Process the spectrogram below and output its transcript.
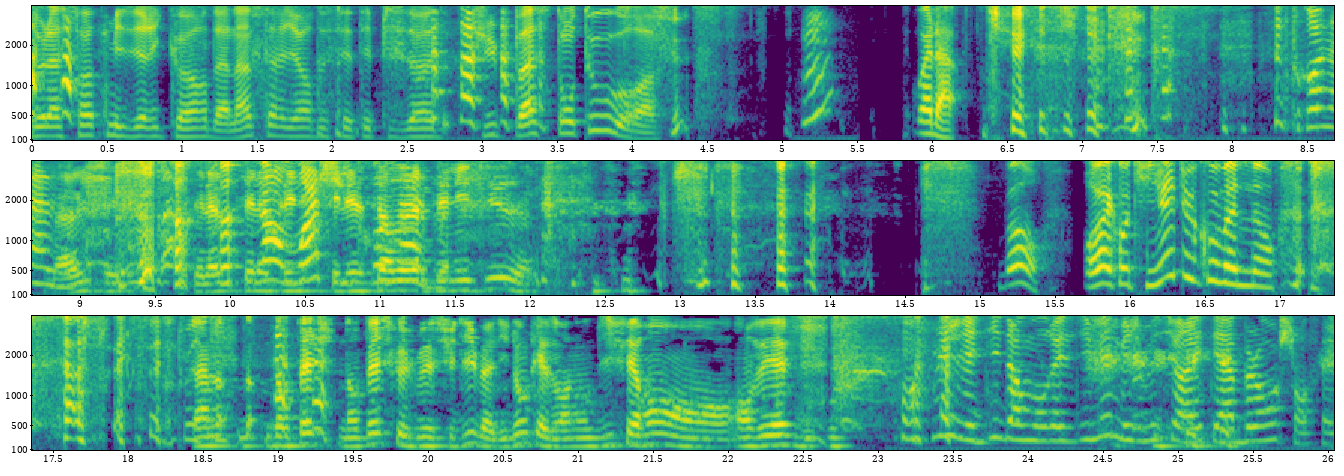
de la Sainte Miséricorde à l'intérieur de cet épisode. Tu passes ton tour. Voilà. Trop naze. Bah oui, c'est la- la Non, moi, je c'est suis les trop sœurs de la plénitude. bon, on va continuer du coup maintenant. Petite... Ah, N'empêche que je me suis dit, bah dis donc, elles ont un nom différent en, en VF du coup. En plus, je l'ai dit dans mon résumé, mais je me suis arrêtée à blanche en fait,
